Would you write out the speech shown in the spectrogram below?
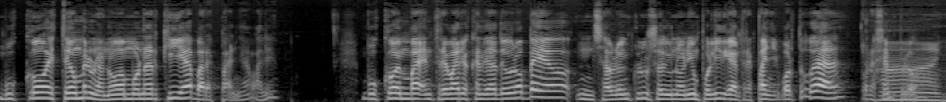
Buscó este hombre una nueva monarquía para España, ¿vale? Buscó en entre varios candidatos europeos, mm, se habló incluso de una unión política entre España y Portugal, por ejemplo. Ay.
